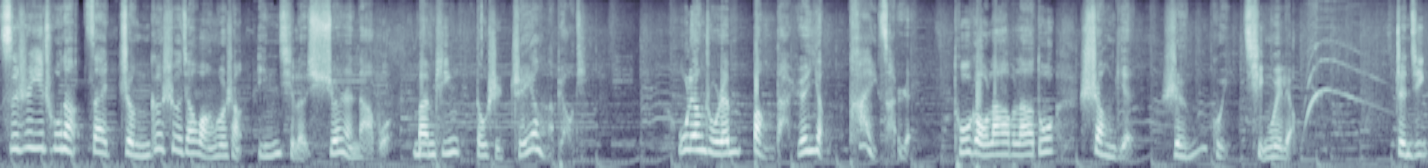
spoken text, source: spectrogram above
此事一出呢，在整个社交网络上引起了轩然大波，满屏都是这样的标题：“无良主人棒打鸳鸯太残忍，土狗拉布拉多上演人鬼情未了。”震惊！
